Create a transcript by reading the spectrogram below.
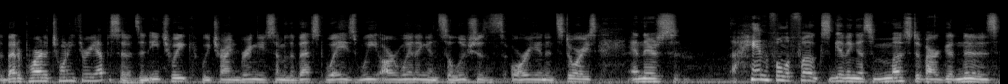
the better part of 23 episodes. And each week we try and bring you some of the best ways we are winning and solutions oriented stories. And there's a handful of folks giving us most of our good news.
